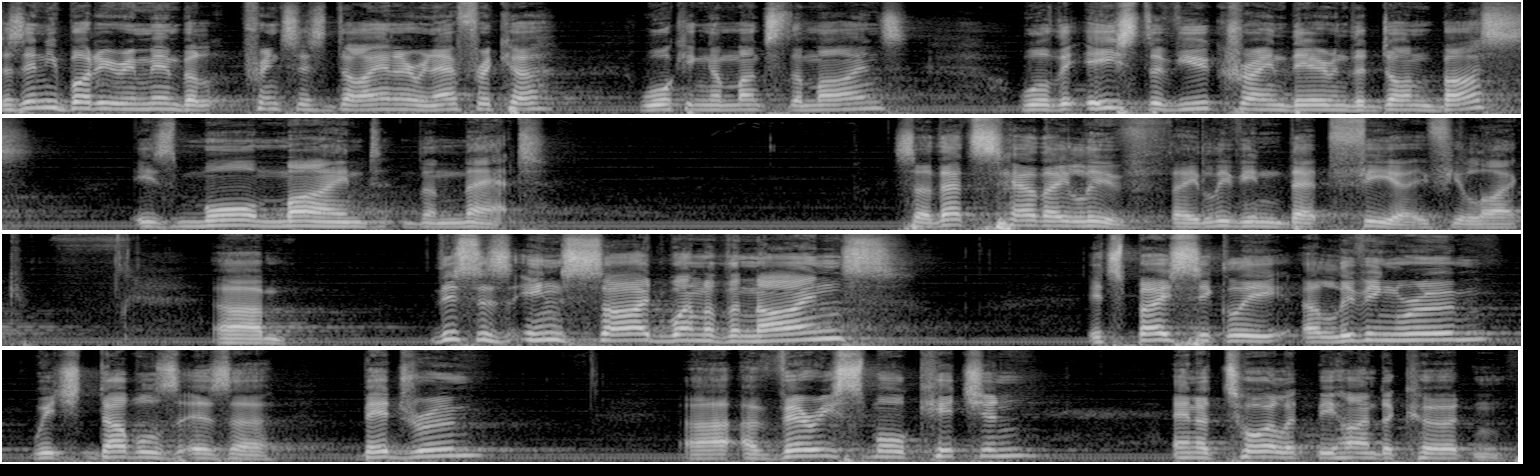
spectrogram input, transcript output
Does anybody remember Princess Diana in Africa walking amongst the mines? Well, the east of Ukraine, there in the Donbass, is more mined than that. So that's how they live. They live in that fear, if you like. Um, this is inside one of the nines. It's basically a living room which doubles as a bedroom, uh, a very small kitchen, and a toilet behind a curtain.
